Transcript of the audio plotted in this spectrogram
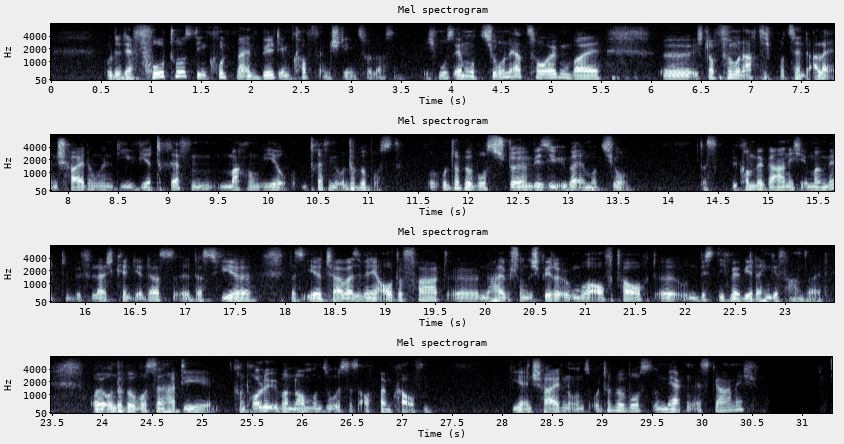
oder der Fotos den Kunden ein Bild im Kopf entstehen zu lassen. Ich muss Emotionen erzeugen, weil äh, ich glaube 85 Prozent aller Entscheidungen, die wir treffen, machen wir treffen wir unterbewusst. Und unterbewusst steuern wir sie über Emotionen das bekommen wir gar nicht immer mit. Vielleicht kennt ihr das, äh, dass wir, dass ihr teilweise, wenn ihr Auto fahrt, äh, eine halbe Stunde später irgendwo auftaucht äh, und wisst nicht mehr, wie ihr dahin gefahren seid. Euer Unterbewusstsein hat die Kontrolle übernommen und so ist es auch beim Kaufen. Wir entscheiden uns unterbewusst und merken es gar nicht.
